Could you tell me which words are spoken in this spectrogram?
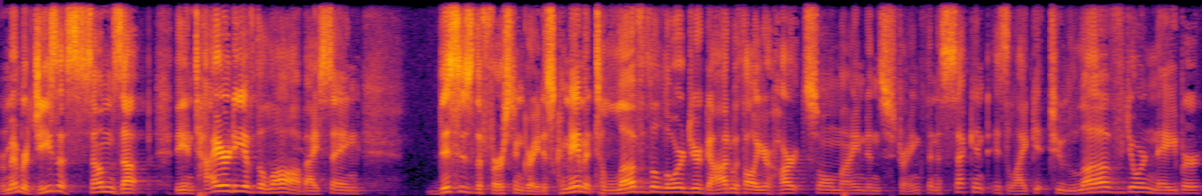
remember, Jesus sums up the entirety of the law by saying, This is the first and greatest commandment to love the Lord your God with all your heart, soul, mind, and strength. And a second is like it to love your neighbor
